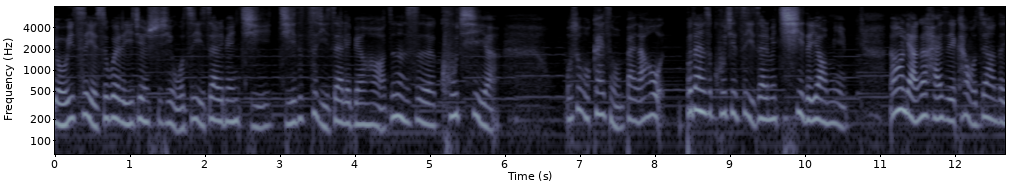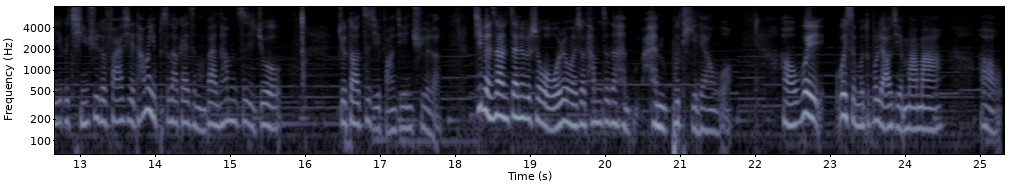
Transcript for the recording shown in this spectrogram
有一次也是为了一件事情，我自己在那边急急的自己在那边哈，真的是哭泣呀、啊。我说我该怎么办？然后不但是哭泣，自己在那边气的要命。然后两个孩子也看我这样的一个情绪的发泄，他们也不知道该怎么办，他们自己就就到自己房间去了。基本上在那个时候，我认为说他们真的很很不体谅我。好，为为什么都不了解妈妈？好，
